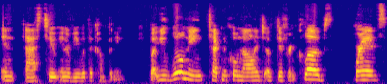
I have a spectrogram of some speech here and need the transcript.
in, asked to interview with the company. But you will need technical knowledge of different clubs, brands,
